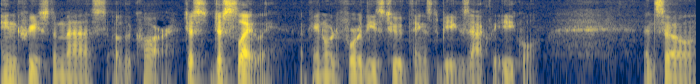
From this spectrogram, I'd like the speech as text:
increase the mass of the car, just, just slightly okay, in order for these two things to be exactly equal. And so,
